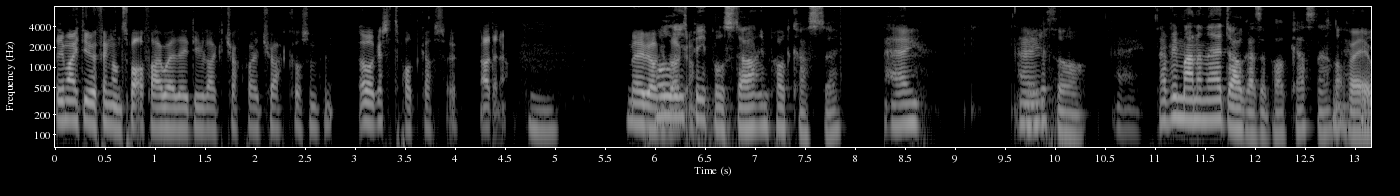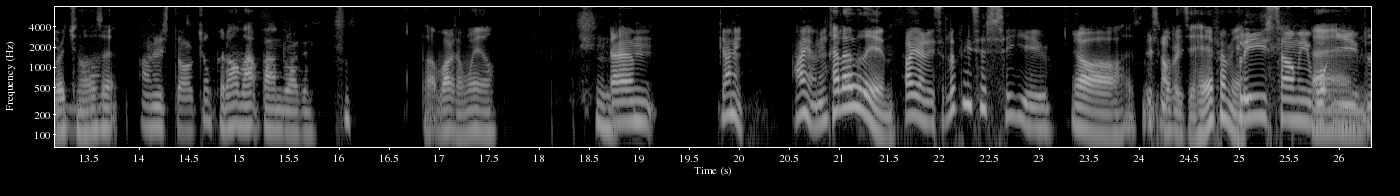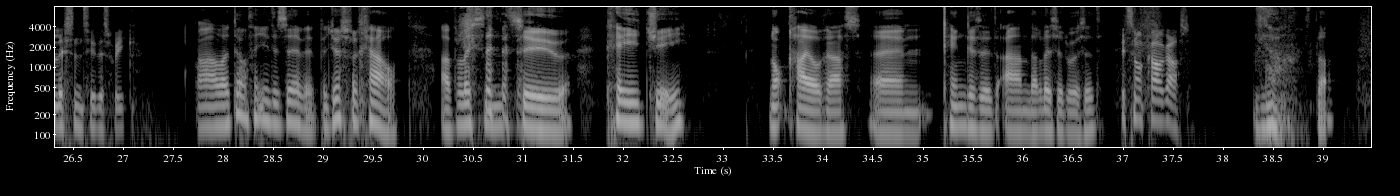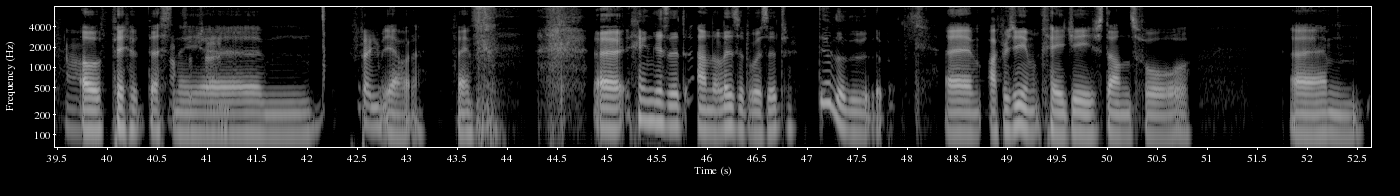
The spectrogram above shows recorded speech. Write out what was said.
They might do a thing on Spotify where they do like track by track or something. Oh, I guess it's a podcast, so I don't know. Maybe I'll All give these that a go. people starting podcasts, eh? Hey, hey, Who'd have thought? Hey, Every man and their dog has a podcast now. It's not very original, is it? and his dog. Jumping on that bandwagon. That wagon wheel. Um, Yanni, hi Yanni, Hello, Liam. hi Yanni. It's lovely to see you. Oh, it's, It's lovely very- to hear from you. Please tell me what you've Um, listened to this week. Well, I don't think you deserve it, but just for Cal, I've listened to KG, not Kyle Gass, um, King Gizzard and the Lizard Wizard. It's not Carl Gas. No, it's not. Oh, of Destiny. Um, fame. yeah, what a fame. uh, King Lizard and the Lizard Wizard. Um, I presume KG stands for. Um,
